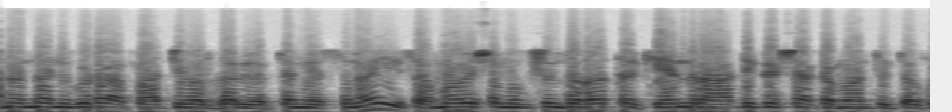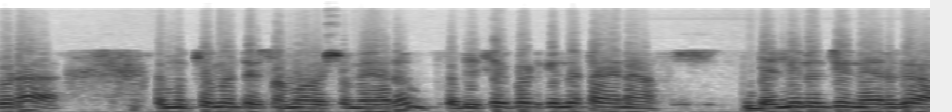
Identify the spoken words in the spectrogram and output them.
ఆనందాన్ని కూడా పార్టీ వర్గాలు వ్యక్తం చేస్తున్నాయి. ఈ సమావేశం ముగిసిన తర్వాత కేంద్ర ఆర్థిక శాఖ మంత్రితో కూడా ముఖ్యమంత్రి సమావేశమయ్యారు. కొద్దిసేపటి కిందట ఆయన ఢిల్లీ నుంచి నేరుగా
